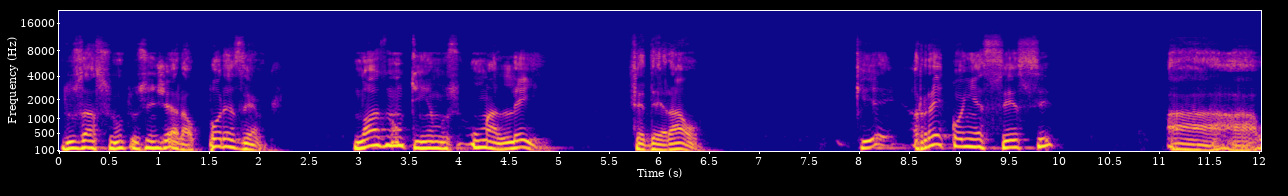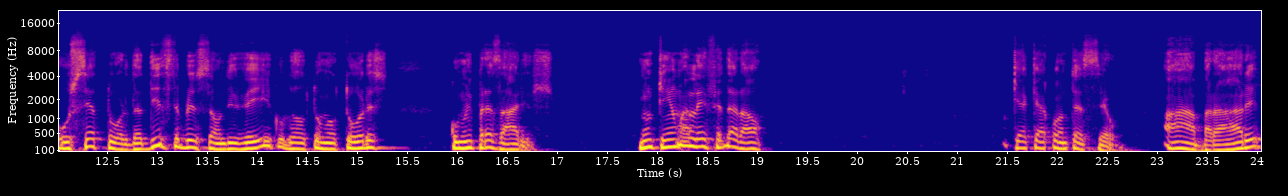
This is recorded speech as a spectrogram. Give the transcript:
dos assuntos em geral. Por exemplo, nós não tínhamos uma lei federal que reconhecesse a, a, o setor da distribuição de veículos automotores como empresários. Não tinha uma lei federal. O que é que aconteceu? A Abrare,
